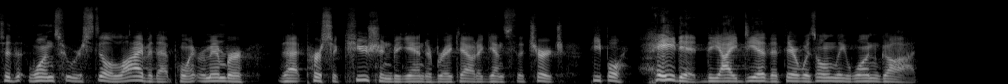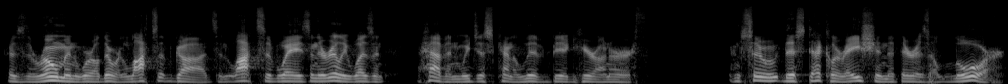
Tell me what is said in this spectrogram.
to the ones who were still alive at that point. Remember, that persecution began to break out against the church. People hated the idea that there was only one God. Because the Roman world, there were lots of gods and lots of ways, and there really wasn't heaven. We just kind of lived big here on earth. And so, this declaration that there is a Lord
